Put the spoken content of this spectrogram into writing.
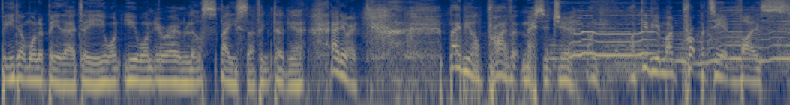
but you don't want to be there, do you? You want you want your own little space, I think, don't you? Anyway, maybe I'll private message you. I'll, I'll give you my property advice.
